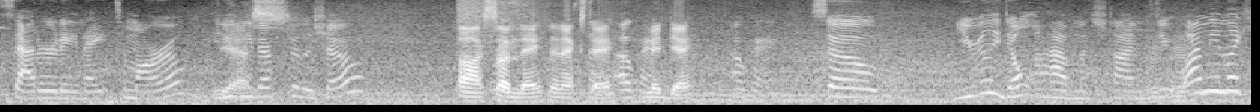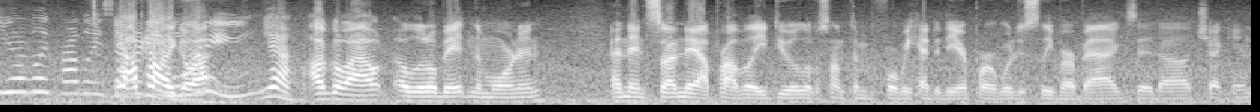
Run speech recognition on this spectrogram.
Saturday night tomorrow. You leave Yes. after the show. Uh, Sunday, the next day, Okay. midday. Okay. So you really don't have much time to do. Well, I mean, like you have like probably Saturday Yeah, I'll probably morning. go out. Yeah, I'll go out a little bit in the morning, and then Sunday I'll probably do a little something before we head to the airport. We'll just leave our bags at uh, check-in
